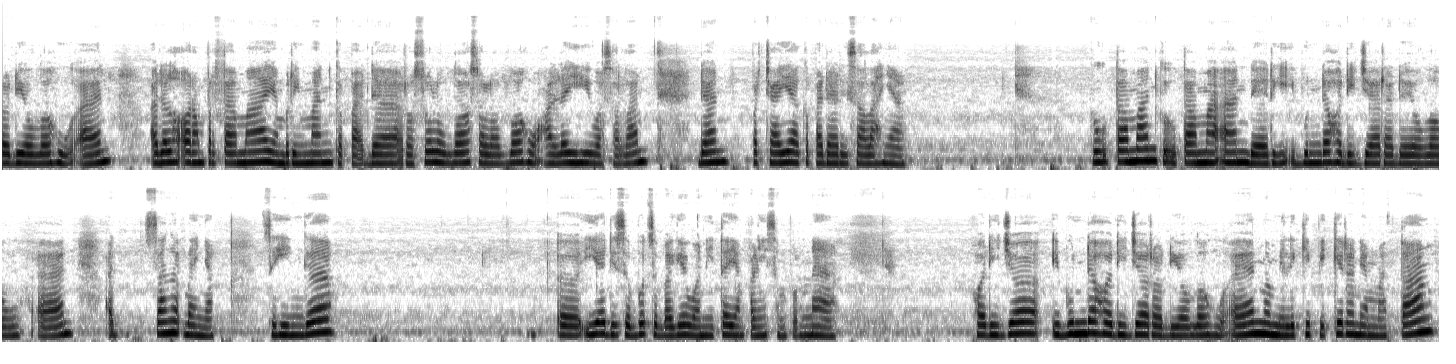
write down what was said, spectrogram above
radhiyallahu an adalah orang pertama yang beriman kepada Rasulullah Shallallahu Alaihi Wasallam dan percaya kepada risalahnya. Keutamaan-keutamaan dari ibunda Khadijah radhiyallahu an sangat banyak sehingga uh, ia disebut sebagai wanita yang paling sempurna. Khadijah, ibunda Khadijah radhiyallahu an memiliki pikiran yang matang,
